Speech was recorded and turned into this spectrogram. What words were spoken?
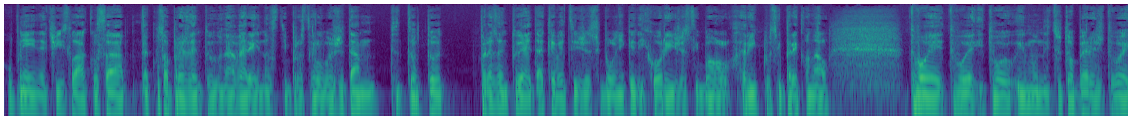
úplne iné čísla, ako sa, ako sa prezentujú na verejnosti, proste, lebo že tam to, to, prezentuje aj také veci, že si bol niekedy chorý, že si bol chrípku, si prekonal tvoje, tvoje, tvoju imunitu to bere, že tvoje,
